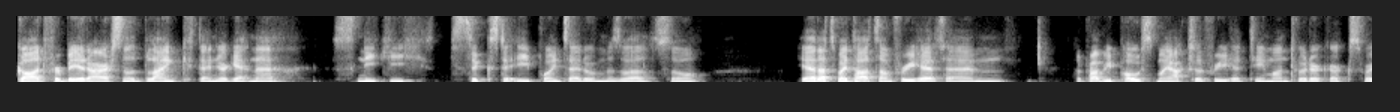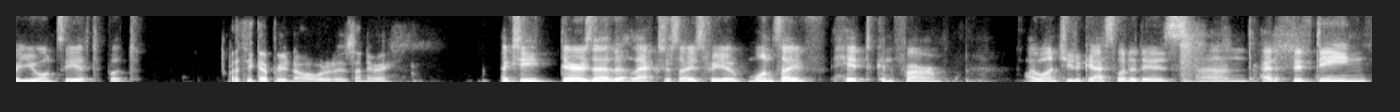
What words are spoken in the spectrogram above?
God forbid Arsenal blank, then you're getting a sneaky six to eight points out of him as well. So yeah, that's my thoughts on free hit. Um, I'll probably post my actual free hit team on Twitter, Kirks, where you won't see it, but I think I pretty know what it is anyway. Actually, there's a little exercise for you. Once I've hit confirm, I want you to guess what it is. And out of 15,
